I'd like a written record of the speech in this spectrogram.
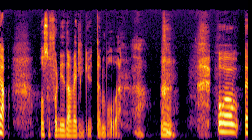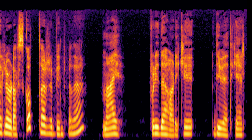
ja. Og så får de da velge ut en bolle. Og lørdagsgodt, har dere begynt med det? Nei, fordi det har de ikke De vet ikke helt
